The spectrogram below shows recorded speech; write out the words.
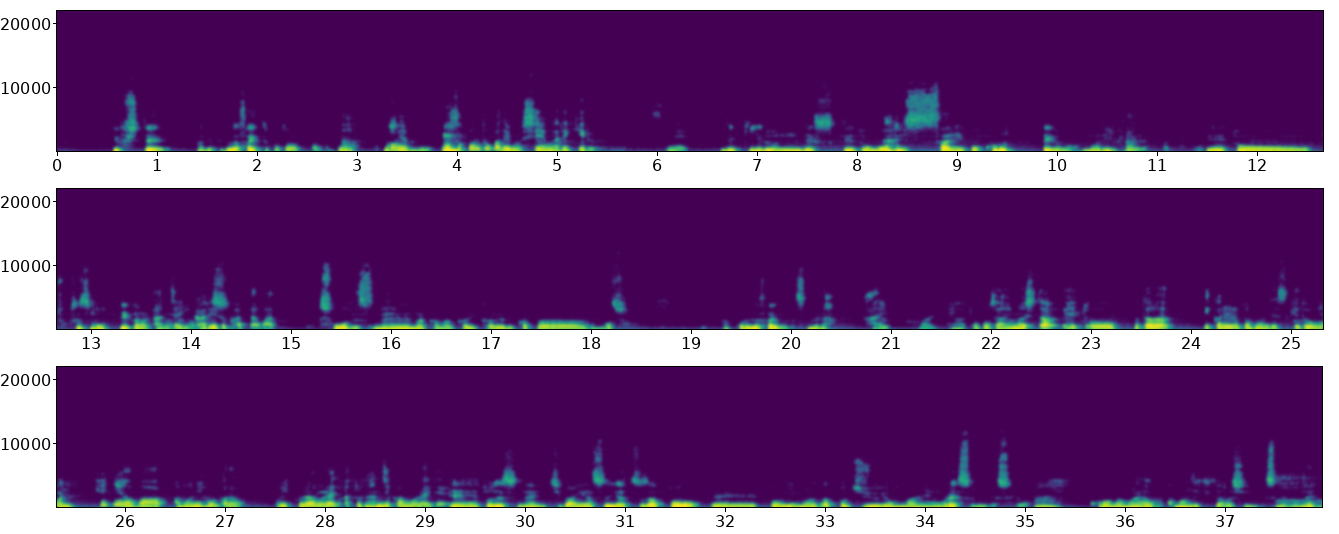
寄付してあげてくださいってことだったので。こういうパソコンとかでも支援ができるんですね。うん、できるんですけども、はい、実際送るっていうのは無理で、でね、えっ、ー、と、直接持っていかなきゃなじゃあ行かれる方はそうですね。なかなか行かれる方、まあ、これで最後ですね。はい。はい、ありがとうございました。えっ、ー、と、また行かれると思うんですけど、はい、ケニアはあの日本からおいくらぐらい、あと何時間ぐらいで？えっ、とですね、一番安いやつだと、えっ、ー、と、今だと14万円ぐらいするんですよ。はい、コロナ前は6万できたらしいんですけどね。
